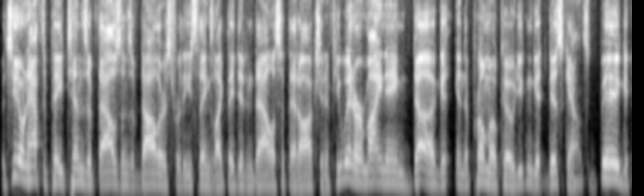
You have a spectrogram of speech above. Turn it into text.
but you don't have to pay tens of thousands of dollars for these things like they did in Dallas at that auction. If you enter my name, Doug, in the promo code, you can get discounts, big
